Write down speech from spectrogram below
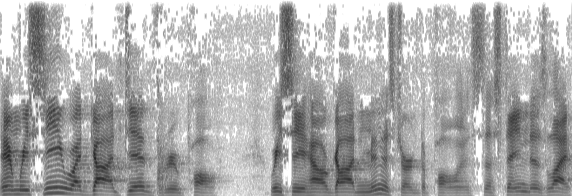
and we see what God did through Paul. We see how God ministered to Paul and sustained his life.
